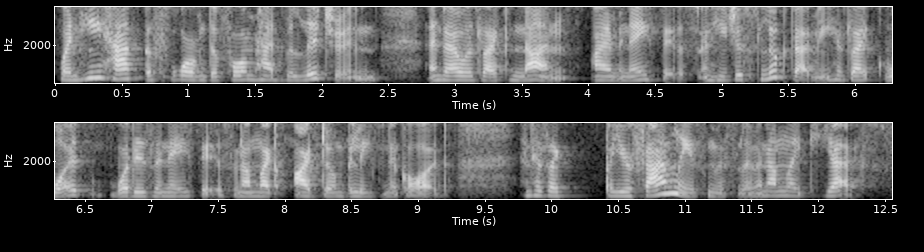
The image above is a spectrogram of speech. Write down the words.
When he had the form, the form had religion, and I was like, none. I'm an atheist. And he just looked at me. He's like, what? What is an atheist? And I'm like, I don't believe in a god. And he's like, but your family is Muslim. And I'm like, yes,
